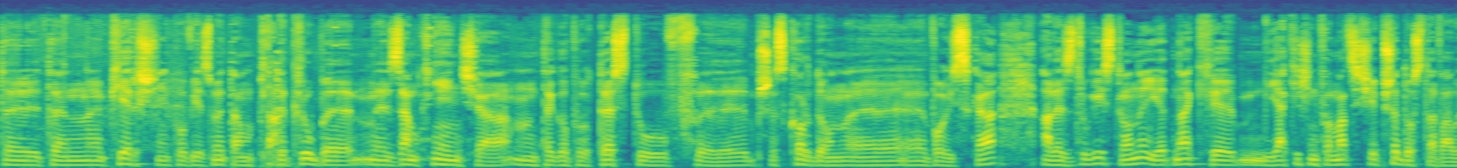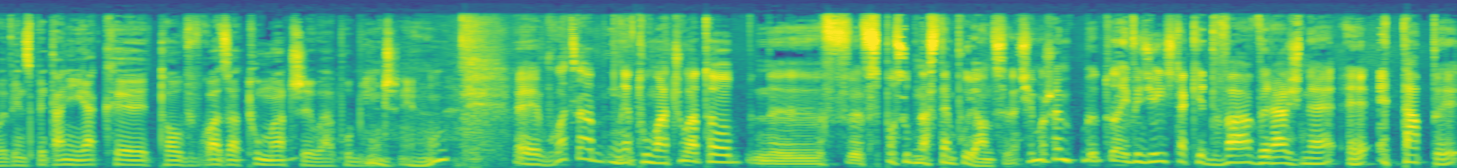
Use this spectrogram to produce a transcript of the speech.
te, ten pierścień, powiedzmy, tam tak. tę próbę zamknięcia tego protestu w, przez kordon wojskowy wojska, ale z drugiej strony jednak e, jakieś informacje się przedostawały, więc pytanie, jak e, to władza tłumaczyła publicznie? Mhm. E, władza tłumaczyła to w, w sposób następujący. Znaczy, możemy tutaj wydzielić takie dwa wyraźne etapy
